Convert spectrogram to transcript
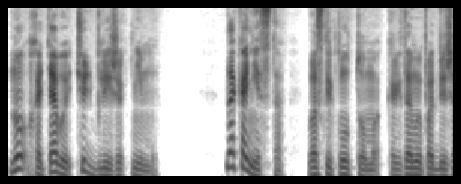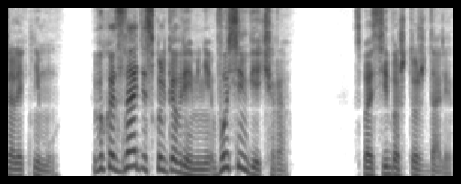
Но хотя бы чуть ближе к нему. «Наконец-то!» — воскликнул Тома, когда мы подбежали к нему. «Вы хоть знаете, сколько времени? Восемь вечера!» «Спасибо, что ждали».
